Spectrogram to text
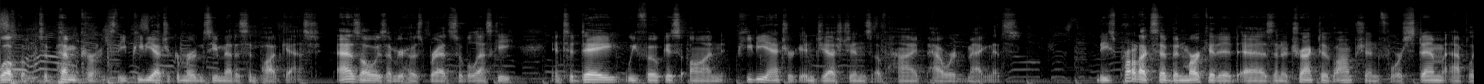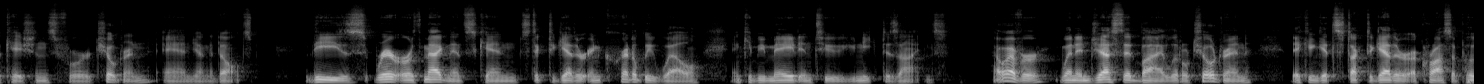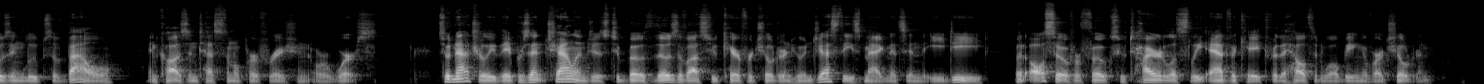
Welcome to PEM Currents, the Pediatric Emergency Medicine Podcast. As always, I'm your host, Brad Sobolewski, and today we focus on pediatric ingestions of high powered magnets. These products have been marketed as an attractive option for STEM applications for children and young adults. These rare earth magnets can stick together incredibly well and can be made into unique designs. However, when ingested by little children, they can get stuck together across opposing loops of bowel and cause intestinal perforation or worse. So, naturally, they present challenges to both those of us who care for children who ingest these magnets in the ED, but also for folks who tirelessly advocate for the health and well being of our children.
